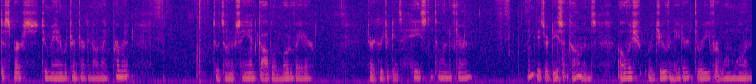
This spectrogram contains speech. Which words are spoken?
Disperse. Two mana. Return target non-land permanent to its owner's hand. Goblin Motivator. Target creature gains haste until end of turn. I think these are decent commons. Elvish Rejuvenator, three for one one.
